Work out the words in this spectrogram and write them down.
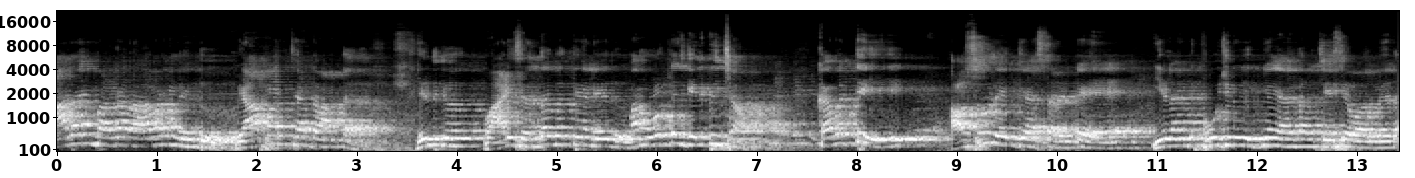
ఆదాయం బాగా రావడం లేదు వ్యాపారం చేద్దాం అంటారు. ఎందుకు? వాడి శ్రద్ధ భక్తి లేదు మనం ఓట్లేదు గెలిపించాం. కాబట్టి అసురులు ఏం చేస్తారంటే ఇలాంటి పూజలు యజ్ఞ యాగాలు చేసే వాళ్ళ మీద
